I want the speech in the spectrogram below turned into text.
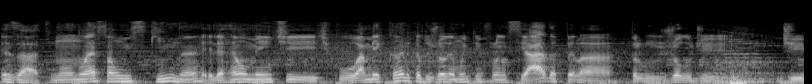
Exato, não, não é só um skin, né? Ele é realmente, tipo, a mecânica do jogo é muito influenciada pela, pelo jogo de, de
